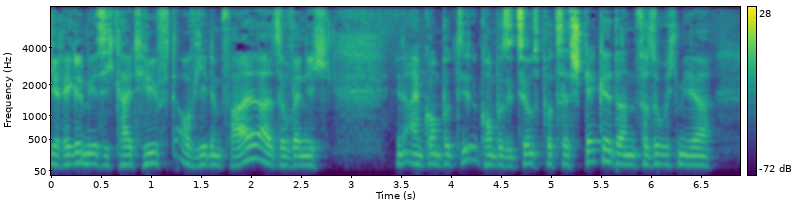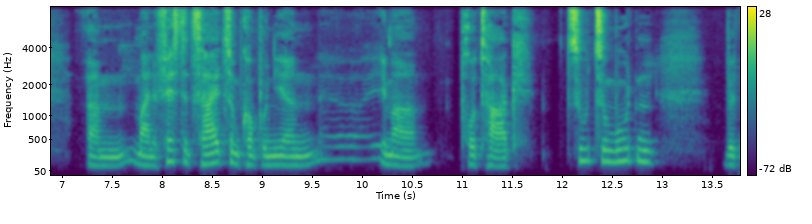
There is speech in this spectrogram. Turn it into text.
Die Regelmäßigkeit hilft auf jeden Fall. Also wenn ich in einem Kompositionsprozess stecke, dann versuche ich mir ähm, meine feste Zeit zum Komponieren äh, immer pro Tag zuzumuten, be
